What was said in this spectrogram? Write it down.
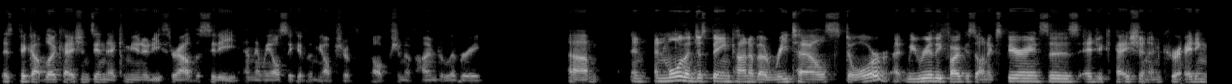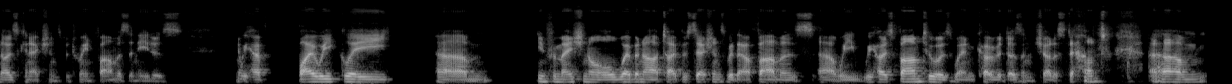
there's pickup locations in their community throughout the city. And then we also give them the option of option of home delivery. Um, and, and more than just being kind of a retail store, uh, we really focus on experiences, education, and creating those connections between farmers and eaters. We have biweekly um, informational webinar type of sessions with our farmers. Uh, we, we host farm tours when COVID doesn't shut us down. um,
